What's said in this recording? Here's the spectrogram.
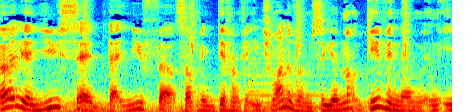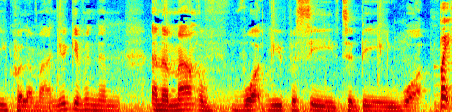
earlier you said that you felt something different for each one of them, so you're not giving them an equal amount. You're giving them an amount of what you perceive to be what. But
